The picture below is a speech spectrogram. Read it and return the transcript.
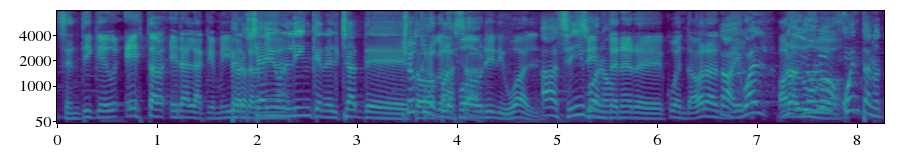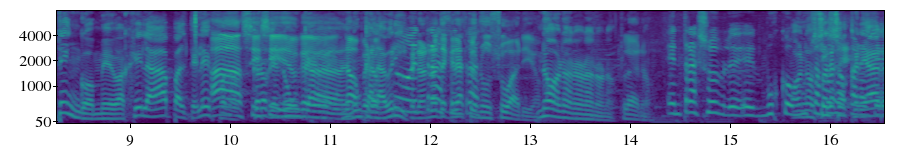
sentí que esta era la que me iba Pero a si hay terminar. un link en el chat de. Yo Todo creo que lo puedo abrir igual. Ah, sí, sin bueno. tener eh, cuenta. Ahora, No, igual. ahora no, no, dudo. no, cuenta no tengo. Me bajé la app al teléfono. Ah, sí, Creo sí, que ok, nunca, ok. No, nunca pero- la abrí. No, pero no te entras, creaste un entras. usuario. No, no, no, no, no. no. Claro. Entra yo, eh, busco O nos hizo cosas para crear,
